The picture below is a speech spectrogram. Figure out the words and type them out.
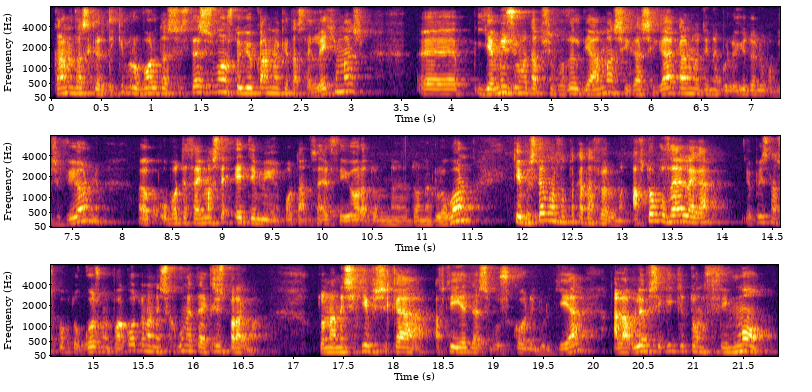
κάνοντας κριτική προβάλλοντα στις θέσεις μας. Το ίδιο κάνουμε και τα στελέχη μας. Ε, γεμίζουμε τα ψηφοδέλτια μας σιγά σιγά, κάνουμε την επιλογή των υποψηφίων. Ε, οπότε θα είμαστε έτοιμοι όταν θα έρθει η ώρα των, των εκλογών και πιστεύω ότι θα το καταφέρουμε. Αυτό που θα έλεγα επίσης θα σου πω από τον κόσμο που ακούω, τον ανησυχούν τα εξής πράγματα. Τον ανησυχεί φυσικά αυτή η ένταση που σηκώνει η Τουρκία, αλλά βλέπεις εκεί και τον θυμό,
